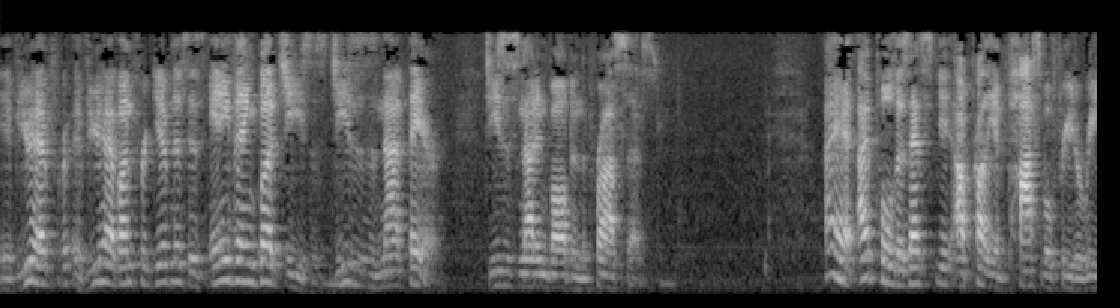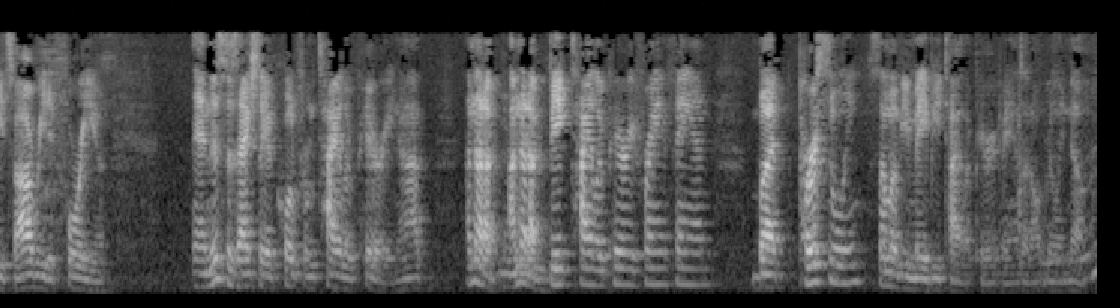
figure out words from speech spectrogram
If you have if you have unforgiveness, it's anything but Jesus. Jesus is not there. Jesus is not involved in the process. I had I pulled this. That's uh, probably impossible for you to read, so I'll read it for you. And this is actually a quote from Tyler Perry. Now, I'm not a I'm not a big Tyler Perry fan, but personally, some of you may be Tyler Perry fans. I don't really know. Mm-hmm.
